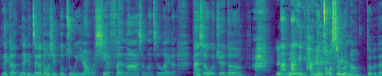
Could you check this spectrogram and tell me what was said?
那个那个这个东西不足以让我泄愤啊什么之类的，但是我觉得，唉，那那你还能做什么呢？对不对？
